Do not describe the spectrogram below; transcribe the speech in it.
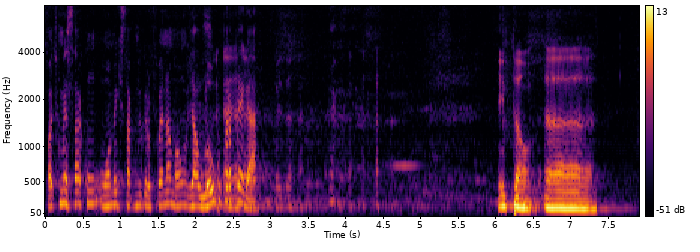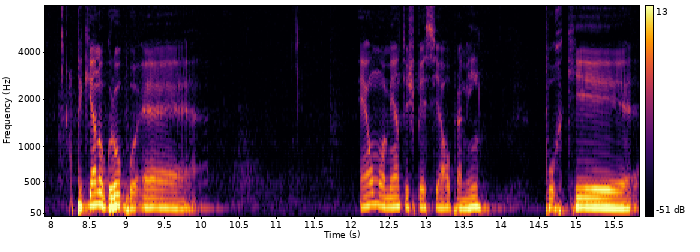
Pode começar com o homem que está com o microfone na mão, já louco para pregar. Então, uh, o pequeno grupo é, é um momento especial para mim, porque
